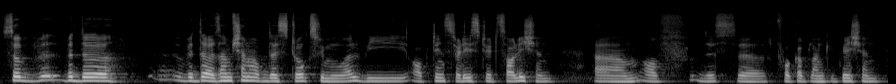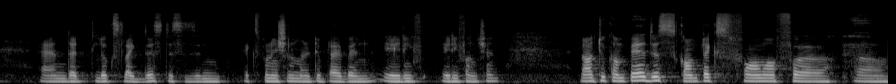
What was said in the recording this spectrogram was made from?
So with the with the assumption of the Stokes removal, we obtain steady state solution um, of this uh, Fokker-Planck equation, and that looks like this. This is an exponential multiplied by an Airy, Airy function. Now to compare this complex form of uh, uh,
